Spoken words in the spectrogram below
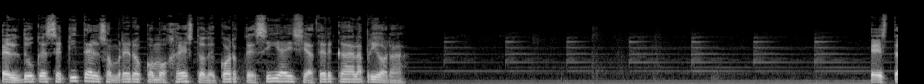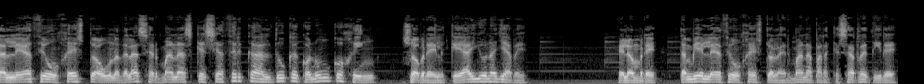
El duque se quita el sombrero como gesto de cortesía y se acerca a la priora. Esta le hace un gesto a una de las hermanas que se acerca al duque con un cojín sobre el que hay una llave. El hombre también le hace un gesto a la hermana para que se retire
